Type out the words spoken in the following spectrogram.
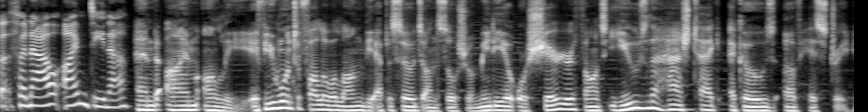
But for now, I'm Deana. And I'm Ali. If you want to follow along the episodes on social media or share your thoughts, use the hashtag Echoes of History.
